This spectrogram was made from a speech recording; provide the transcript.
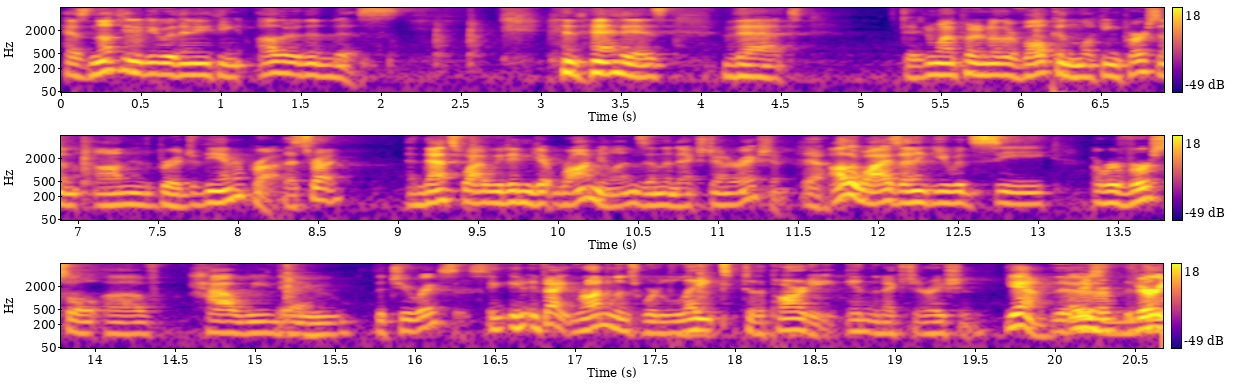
has nothing to do with anything other than this. And that is that they didn't want to put another Vulcan looking person on the bridge of the Enterprise. that's right. And that's why we didn't get Romulans in the next generation. Yeah. Otherwise, I think you would see a reversal of how we view the two races. In, in fact, Romulans were late to the party in the next generation. Yeah, They- it was they very-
